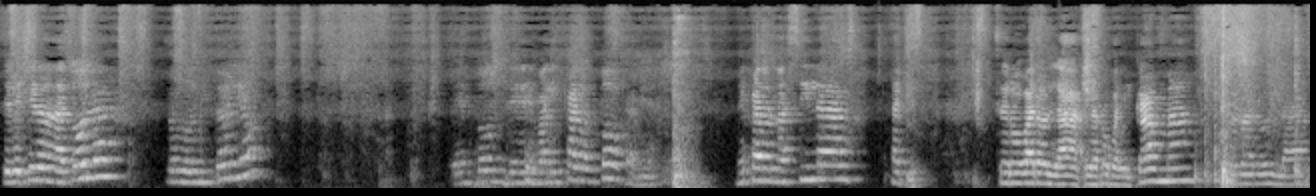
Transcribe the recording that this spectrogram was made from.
Se metieron a tola los dormitorios en donde desvalijaron todo, también. Dejaron así la, aquí. Se robaron la, la ropa de cama, se robaron la,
